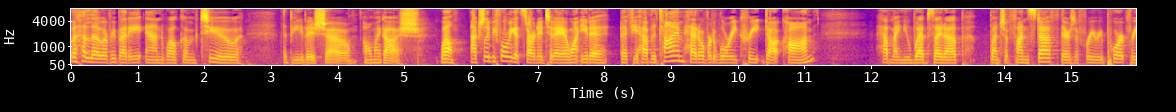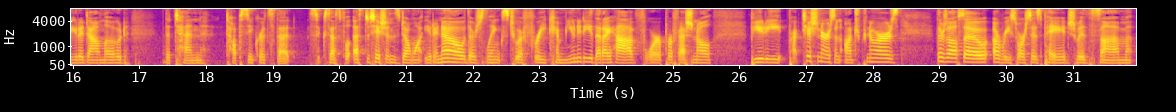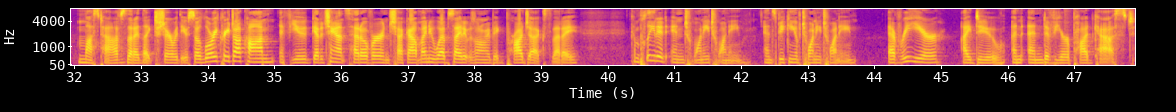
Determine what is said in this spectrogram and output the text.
Well, hello, everybody, and welcome to the Beauty Biz Show. Oh my gosh. Well, actually, before we get started today, I want you to, if you have the time, head over to loricrete.com. Have my new website up, bunch of fun stuff. There's a free report for you to download the 10 top secrets that successful estheticians don't want you to know. There's links to a free community that I have for professional beauty practitioners and entrepreneurs there's also a resources page with some must haves that I'd like to share with you. So, loricrete.com, if you get a chance, head over and check out my new website. It was one of my big projects that I completed in 2020. And speaking of 2020, every year I do an end of year podcast.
